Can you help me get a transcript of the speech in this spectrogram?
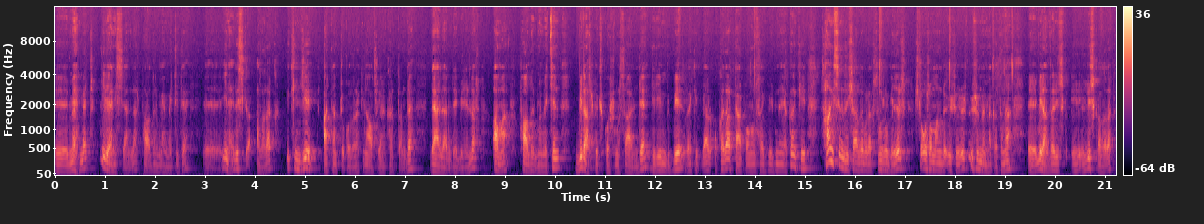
e, Mehmet. Dileyen isteyenler Fadır Mehmet'i de e, yine risk alarak ikinci alternatif olarak yine altı yani karttan da değerlendirebilirler. Ama Fadır Mehmet'in biraz kötü koşması halinde dediğim gibi rakipler o kadar performans birbirine yakın ki hangisini dışarıda bıraksanız o gelir. İşte o zaman da üzülürüz. Üzülmemek adına e, biraz da risk, e, risk alarak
